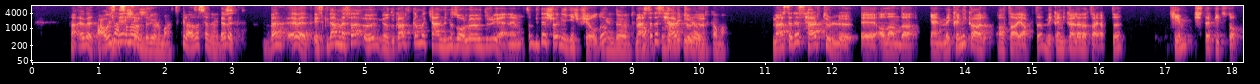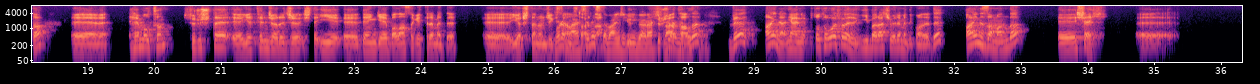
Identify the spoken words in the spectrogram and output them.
Ha, evet. Ha, o yüzden sana şey... öldürüyorum artık. Biraz da sen öylesin. Evet. Ben evet eskiden mesela övmüyorduk artık ama kendini zorla övdürüyor yani Hamilton. Bir de şöyle ilginç bir şey oldu. Mercedes ama. her türlü ama. Mercedes her türlü e, alanda yani mekanik hata yaptı. Mekanikerler hata yaptı. Kim? İşte pit stop'ta. E, Hamilton sürüşte e, yeterince aracı işte iyi e, dengeye, balansa getiremedi. E, yarıştan önceki Burada seanslarda. Mercedes de bence iyi bir araç Sürüş hatalı. Ve aynen yani Toto Wolff öyle dedi. İyi bir araç veremedik ona dedi. Aynı zamanda e, şey e,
